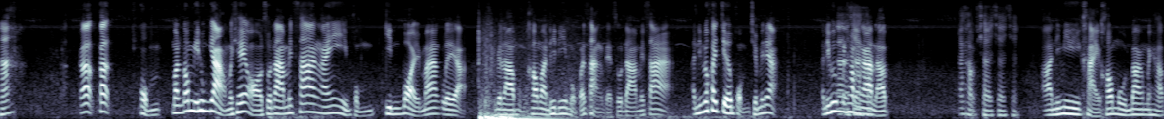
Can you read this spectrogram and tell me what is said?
ฮะ ก็ก็ผมมันต้องมีทุกอย่างไม่ใช่อ๋อโซดาไม่ซ่าไง ผมกินบ่อยมากเลยอะ เวลาผมเข้ามาที่นี่ผมก็สั่งแต่โซดาไม่ซ่า อันนี้ไม่ค่อยเจอผมใช่ไหมเนี่ย อันนี้เพิ่งมาใช่ ทำงานเหรอครับ ใช่ครับใช่ใช่ใช่อันนี้มีขายข้อมูลบ้างไหมครับ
